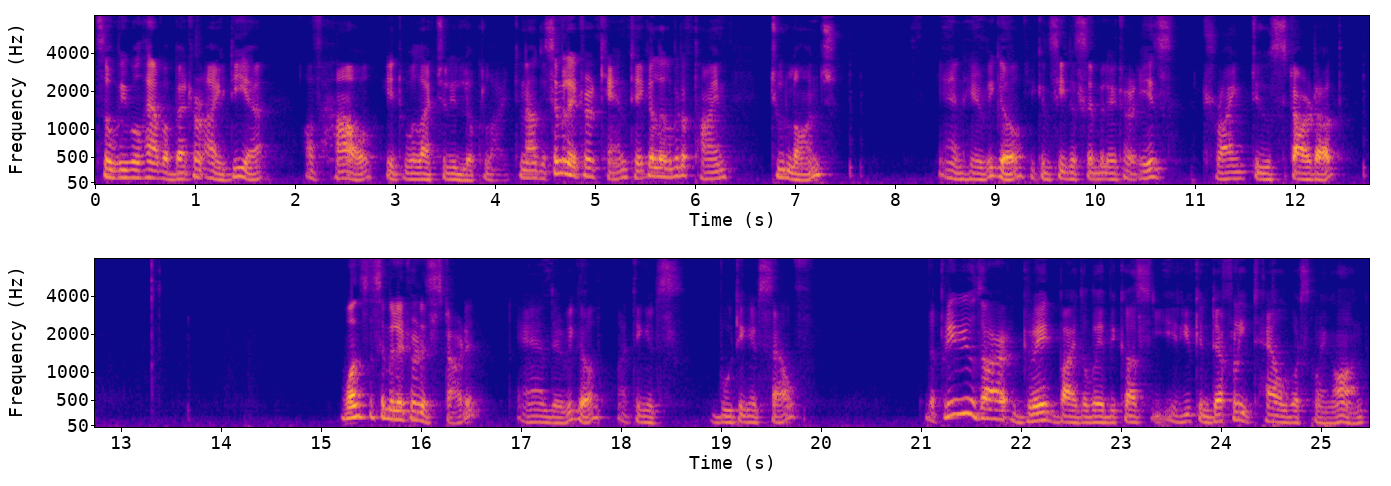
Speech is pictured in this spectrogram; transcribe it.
So we will have a better idea of how it will actually look like. Now the simulator can take a little bit of time to launch. And here we go. You can see the simulator is trying to start up. Once the simulator is started, and there we go. I think it's booting itself. The previews are great, by the way, because you can definitely tell what's going on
